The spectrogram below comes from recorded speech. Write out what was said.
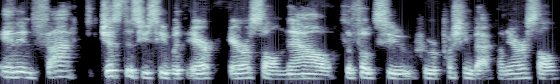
And in fact, just as you see with aer- aerosol now, the folks who, who are pushing back on aerosol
